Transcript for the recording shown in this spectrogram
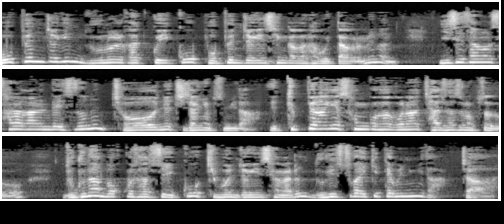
보편적인 눈을 갖고 있고 보편적인 생각을 하고 있다 그러면은 이 세상을 살아가는 데 있어서는 전혀 지장이 없습니다. 특별하게 성공하거나 잘살 수는 없어도 누구나 먹고 살 수 있고 기본적인 생활을 누릴 수가 있기 때문입니다. 자,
